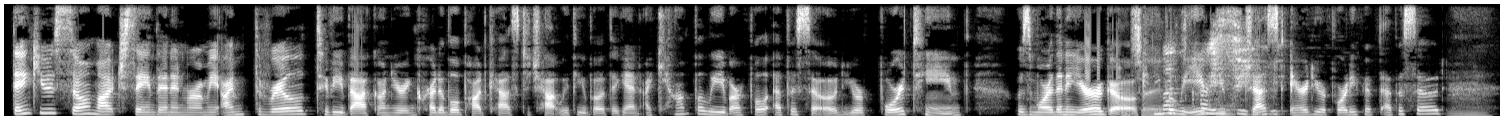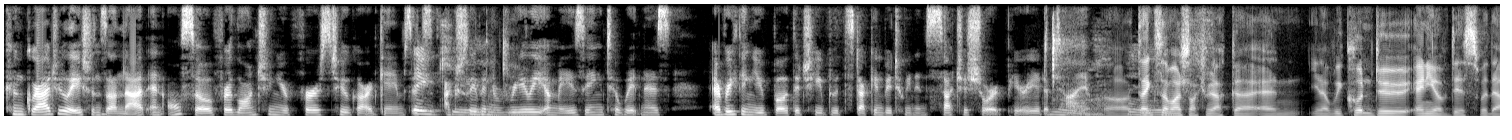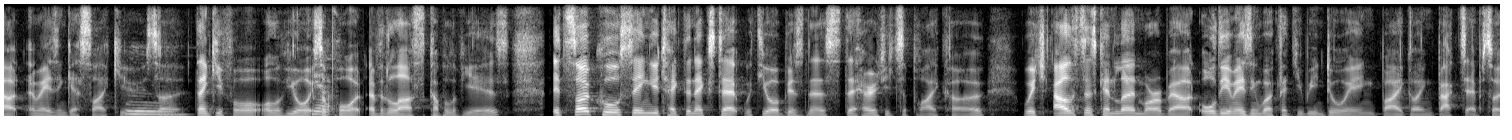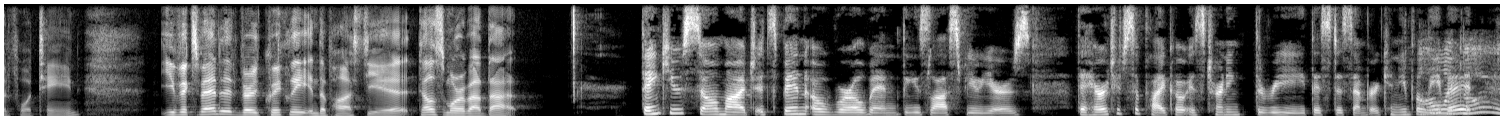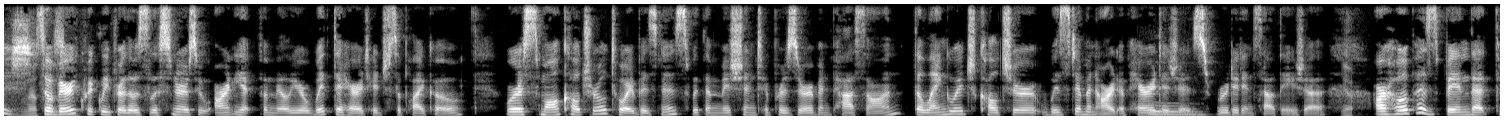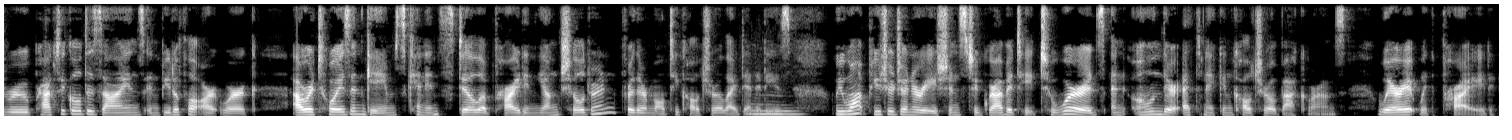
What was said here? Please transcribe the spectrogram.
Thank you so much, Sainthan and Romi. I'm thrilled to be back on your incredible podcast to chat with you both again. I can't believe our full episode, your 14th, was more than a year ago. Insane. Can you That's believe crazy. you just aired your 45th episode? Mm. Congratulations on that. And also for launching your first two guard games. it's Thank actually been Thank you. really amazing to witness everything you've both achieved with Stuck in Between in such a short period of time. Uh, thanks so much, Lakshmi Akka. And, you know, we couldn't do any of this without amazing guests like you. So thank you for all of your Yeah. support over the last couple of years. It's so cool seeing you take the next step with your business, the Heritage Supply Co., which our listeners can learn more about all the amazing work that you've been doing by going back to episode 14. You've expanded very quickly in the past year. Tell us more about that. Thank you so much. It's been a whirlwind these last few years. The Heritage Supply Co. is turning three this December. Can you oh believe oh my it? gosh. That's So, very quickly, for those listeners who aren't yet familiar with the Heritage Supply Co., we're a small cultural mm-hmm. toy business with a mission to preserve and pass on the language, culture, wisdom, and art of heritages mm. rooted in South Asia. Yeah. Our hope has been that through practical designs and beautiful artwork, our toys and games can instill a pride in young children for their multicultural identities. Mm. We want future generations to gravitate towards and own their ethnic and cultural backgrounds. Wear it with pride.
